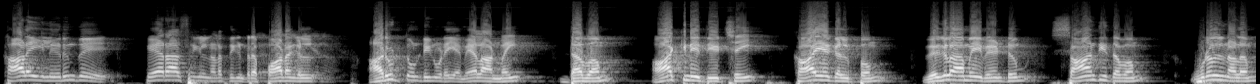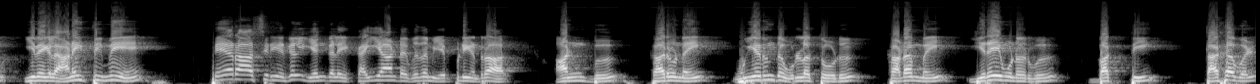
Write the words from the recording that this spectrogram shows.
காலையிலிருந்து பேராசிரியர்கள் நடத்துகின்ற பாடங்கள் அருட்தொண்டினுடைய மேலாண்மை தவம் ஆக்கினை தீட்சை காயகல்பம் வெகுளாமை வேண்டும் சாந்தி தவம் உடல் நலம் இவைகள் அனைத்துமே பேராசிரியர்கள் எங்களை கையாண்ட விதம் எப்படி என்றால் அன்பு கருணை உயர்ந்த உள்ளத்தோடு கடமை இறை உணர்வு பக்தி தகவல்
